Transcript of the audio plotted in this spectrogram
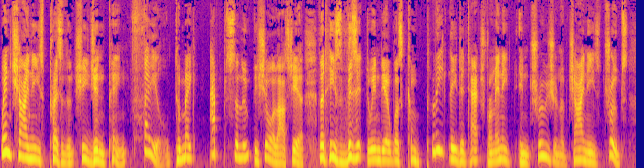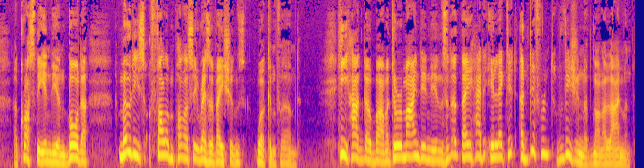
When Chinese President Xi Jinping failed to make absolutely sure last year that his visit to India was completely detached from any intrusion of Chinese troops across the Indian border, Modi's foreign policy reservations were confirmed. He hugged Obama to remind Indians that they had elected a different vision of non alignment.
